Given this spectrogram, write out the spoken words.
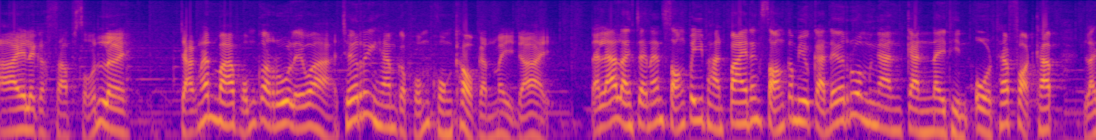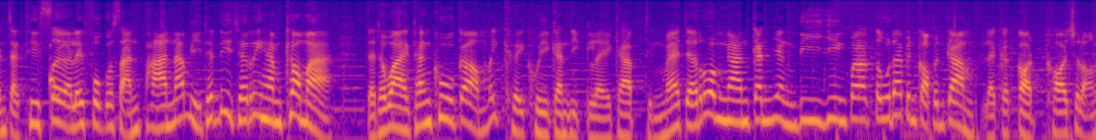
อายเลยกับสับสนเลย จากนั้นมาผมก็รู้เลยว่าเชอร์ริงแฮมกับผมคงเข้ากันไม่ได้ แต่แล้วหลังจากนั้น 2 ปีผ่านไปทั้งสองก็มีโอกาสได้ร่วมงานกันในถิ่นโอลด์แทฟฟอร์ดครับ หลังจากที่เซอร์อเล็กซ์โฟกุสันพาน้ามีเท็ดดี้เชอร์ริงแฮมเข้ามา แต่ทว่าทั้งคู่ก็ไม่เคยคุยกันอีกเลยครับ ถึงแม้จะร่วมงานกันอย่างดียิงประตูได้เป็นกอบเป็นกำและก็กอดคอฉลอง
